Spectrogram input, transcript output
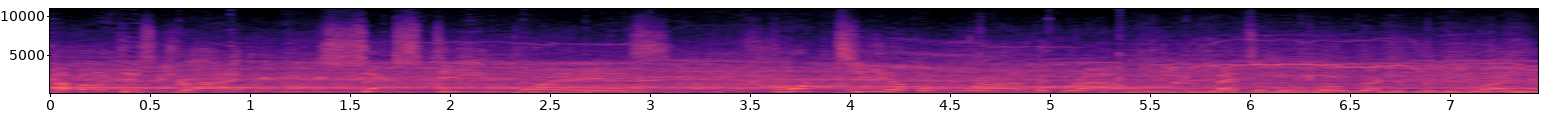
How about this drive? 16 plays, 14 of them were on the ground. That's a new world record for BYU.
